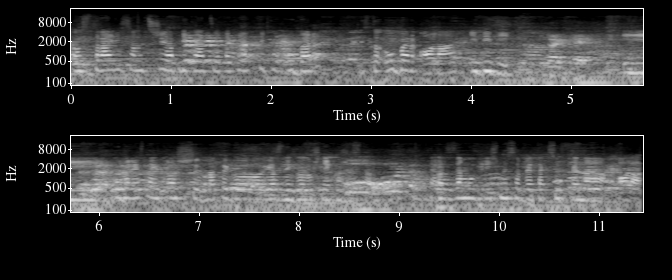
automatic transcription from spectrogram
W Australii są trzy aplikacje takie typu Uber. Jest to Uber, Ola i Didi. I Uber jest najdroższy, dlatego ja z niego już nie korzystam. Teraz zamówiliśmy sobie taksówkę na Ola.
